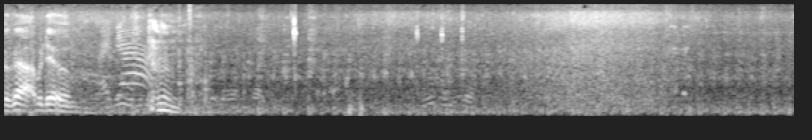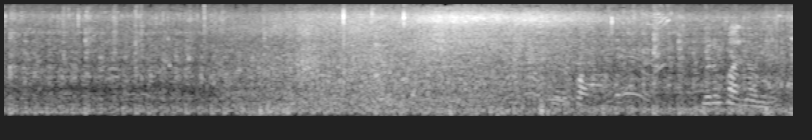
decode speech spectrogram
được ạ bây giờ. Hãy subscribe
